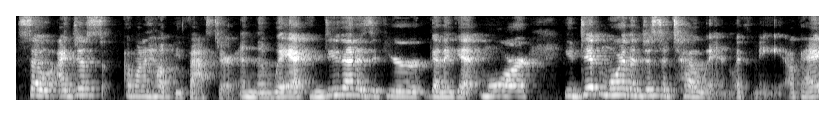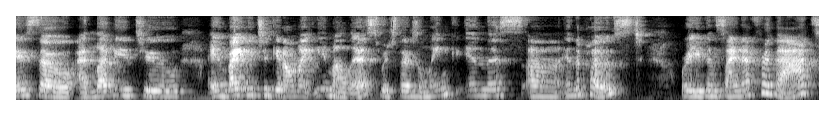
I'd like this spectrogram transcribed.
So I just, I want to help you faster. And the way I can do that is if you're going to get more, you dip more than just a toe in with me. Okay. So I'd love you to, I invite you to get on my email list, which there's a link in this, uh, in the post where you can sign up for that.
